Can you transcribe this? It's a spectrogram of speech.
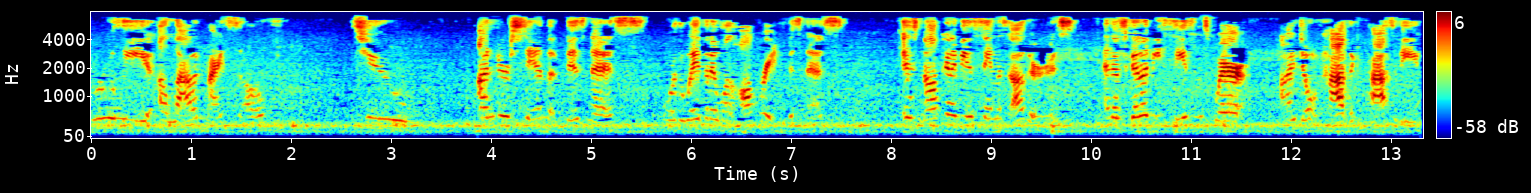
truly allowed myself to understand that business or the way that I want to operate in business is not going to be the same as others. And there's going to be seasons where I don't have the capacity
